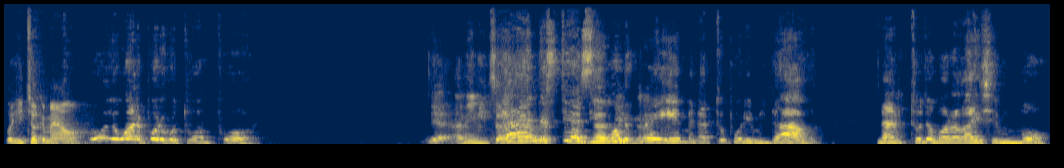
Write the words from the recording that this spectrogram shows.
Well, he took him out. Or you want to put it with one forward. Yeah, I mean he took. him I understand you want to 70th play him and not to put him down, not to demoralize him more.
